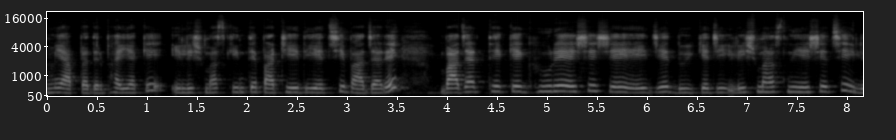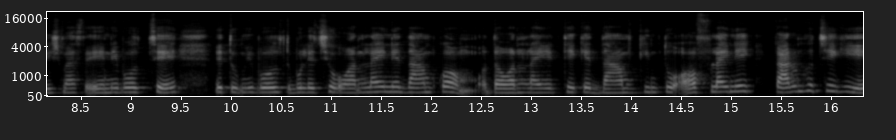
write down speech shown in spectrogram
আমি আপনাদের ভাইয়াকে ইলিশ মাছ কিনতে পাঠিয়ে দিয়েছি বাজারে। বাজার থেকে ঘুরে এসে সে এই যে দুই কেজি ইলিশ মাছ নিয়ে এসেছে, ইলিশ মাছ এনে বলছে যে, তুমি বল, বলেছ অনলাইনে দাম কম। অনলাইনের থেকে দাম কিন্তু অফলাইনেই। কারণ হচ্ছে গিয়ে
